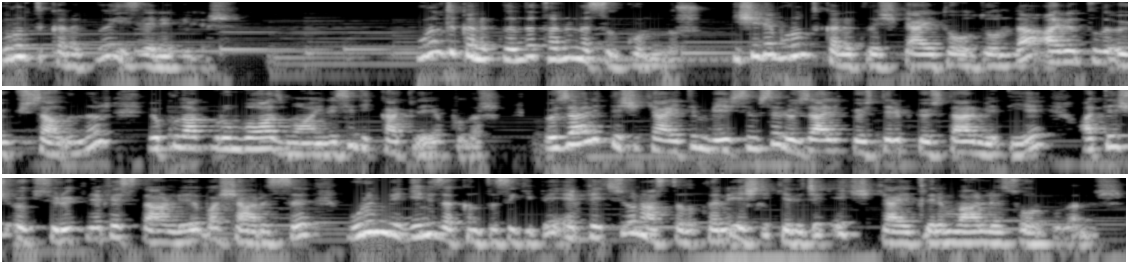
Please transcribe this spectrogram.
burun tıkanıklığı izlenebilir. Burun tıkanıklığında tanı nasıl konulur? Kişide burun tıkanıklığı şikayeti olduğunda ayrıntılı öyküsü alınır ve kulak burun boğaz muayenesi dikkatle yapılır. Özellikle şikayetin mevsimsel özellik gösterip göstermediği, ateş, öksürük, nefes darlığı, baş ağrısı, burun ve geniz akıntısı gibi enfeksiyon hastalıklarına eşlik edecek ek şikayetlerin varlığı sorgulanır.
